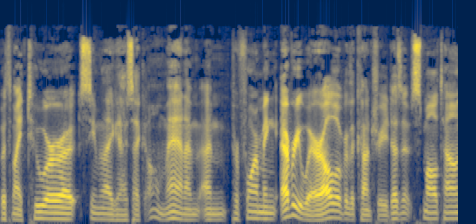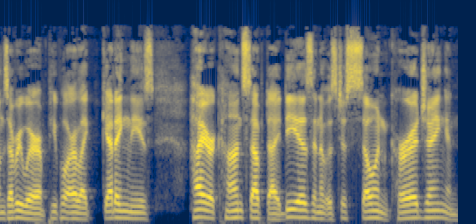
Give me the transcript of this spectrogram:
with my tour, it seemed like I was like, oh man, I'm I'm performing everywhere, all over the country. It doesn't small towns everywhere, people are like getting these higher concept ideas and it was just so encouraging. And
